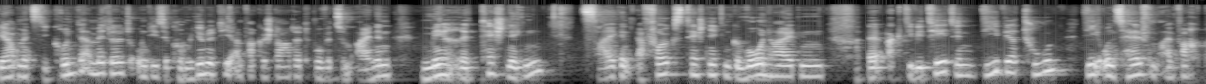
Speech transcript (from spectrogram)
Wir haben jetzt die Gründe ermittelt und diese Community einfach gestartet, wo wir zum einen mehrere Techniken zeigen, Erfolgstechniken, Gewohnheiten, äh, Aktivitäten, die wir tun, die uns helfen, einfach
